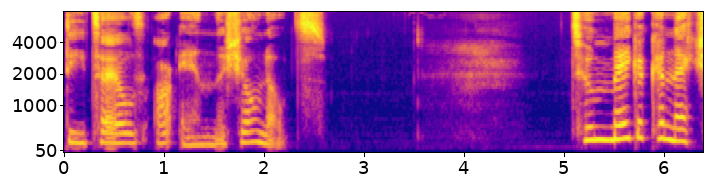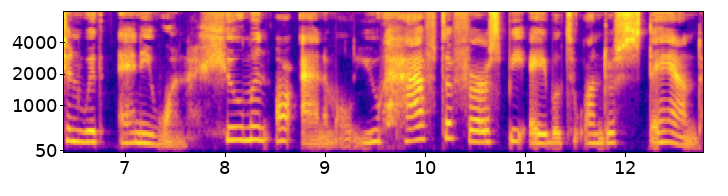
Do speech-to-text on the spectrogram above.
Details are in the show notes. To make a connection with anyone, human or animal, you have to first be able to understand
